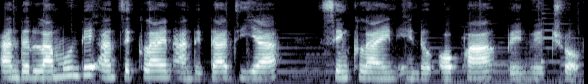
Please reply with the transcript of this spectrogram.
and the Lamurde anticline and the Dadiya syncline in the upper Benue Trough.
